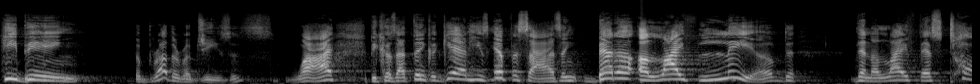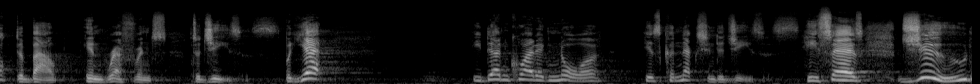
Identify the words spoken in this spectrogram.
he being the brother of Jesus. Why? Because I think, again, he's emphasizing better a life lived than a life that's talked about in reference to Jesus. But yet, he doesn't quite ignore his connection to Jesus. He says, Jude,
